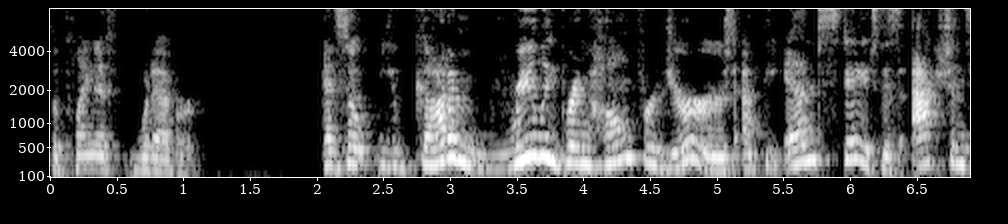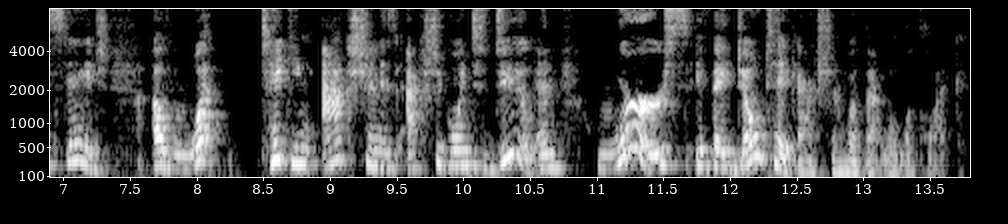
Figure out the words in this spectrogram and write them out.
the plaintiff, whatever. And so you got to really bring home for jurors at the end stage, this action stage of what taking action is actually going to do. And worse, if they don't take action, what that will look like.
